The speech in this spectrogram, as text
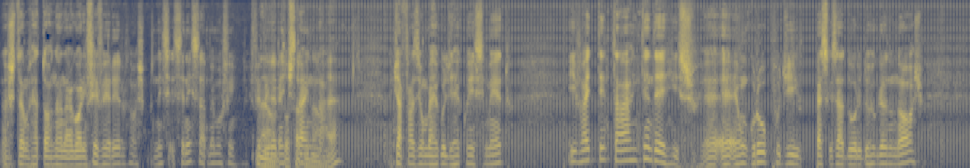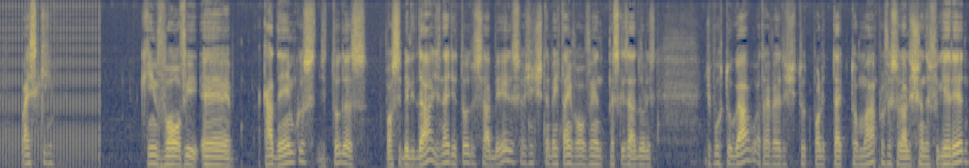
Nós estamos retornando agora em fevereiro, acho que nem, você nem sabe, né, meu filho? Em fevereiro Não, a gente está indo não, lá. é? A gente vai fazer um mergulho de reconhecimento e vai tentar entender isso. É, é- é um grupo de pesquisadores do Rio Grande do Norte, mas que, que envolve é, acadêmicos de todas as possibilidades, né, de todos os saberes. A gente também está envolvendo pesquisadores de Portugal, através do Instituto Politécnico Tomar, professor Alexandre Figueiredo,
